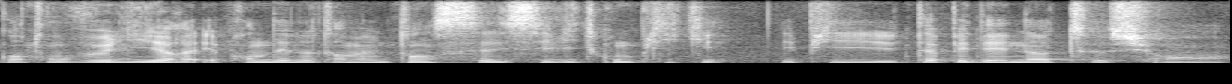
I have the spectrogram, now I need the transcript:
Quand on veut lire et prendre des notes en même temps, c'est vite compliqué. Et puis taper des notes sur un,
